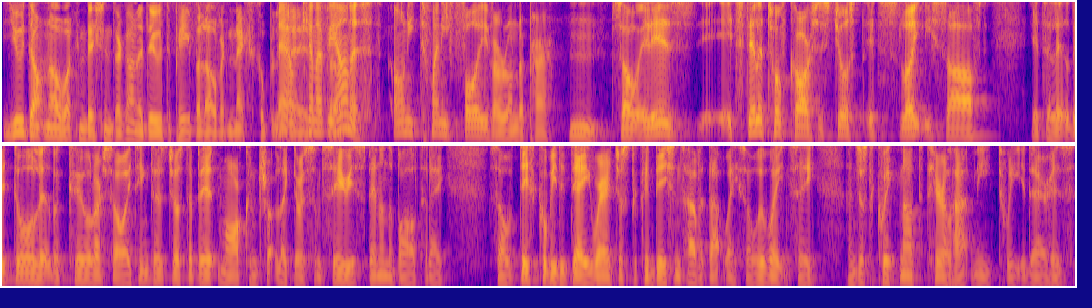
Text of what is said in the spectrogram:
You don't know what conditions are going to do to people over the next couple of Now, days. can I be honest? Only 25 are under par. So it is, it's still a tough course. It's just, it's slightly soft. It's a little bit dull, a little bit cooler. So I think there's just a bit more control. Like there's some serious spin on the ball today. So this could be the day where just the conditions have it that way. So we'll wait and see. And just a quick nod to Tyrrell Hatton. He tweeted there his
